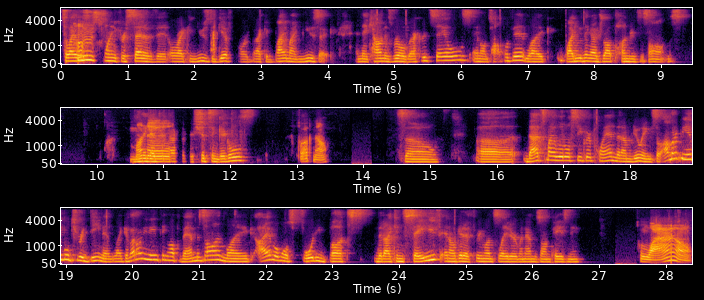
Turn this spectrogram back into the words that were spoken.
So I lose 20% of it, or I can use the gift card, but I could buy my music and they count as real record sales. And on top of it, like, why do you think I dropped hundreds of songs? You think I money? the shits and giggles? Fuck no. So uh, that's my little secret plan that I'm doing. So I'm gonna be able to redeem it. Like if I don't need anything off of Amazon, like I have almost 40 bucks that I can save, and I'll get it three months later when Amazon pays me. Wow.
